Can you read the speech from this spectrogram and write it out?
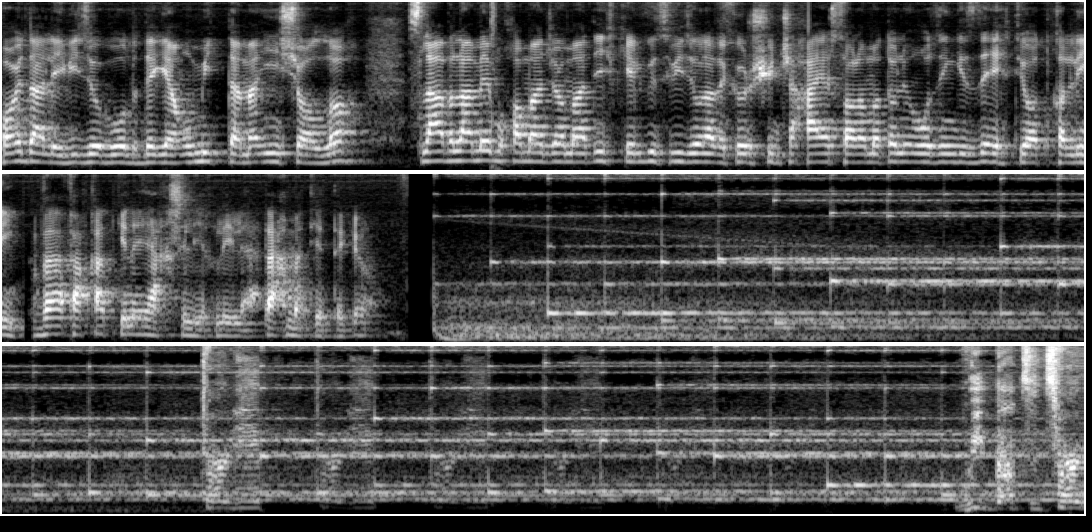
foydali video bo'ldi degan umiddaman inshaalloh. Sizlar bilan men muhammadjon madiyev kelgusi videolarda ko'rishguncha xayr salomat bo'ling o'zingizni ehtiyot qiling va faqatgina yaxshilik qilinglar. Rahmat kattakon to turn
